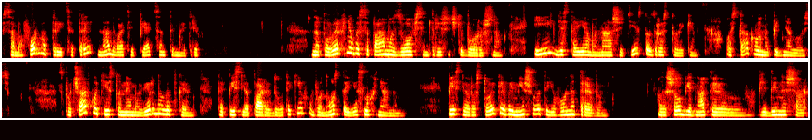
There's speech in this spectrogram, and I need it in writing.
Сама форма 33 на 25 см. На поверхню висипаємо зовсім трішечки борошна і дістаємо наше тісто з розстойки. Ось так воно піднялось. Спочатку тісто неймовірно липке, та після пари дотиків воно стає слухняним. Після розстойки вимішувати його не треба, лише об'єднати в єдиний шар.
